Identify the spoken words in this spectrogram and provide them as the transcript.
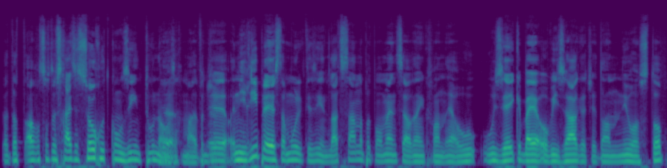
dat, dat, alsof de scheids het zo goed kon zien toen al, Ja. zeg maar. Want je, in die replay is dat moeilijk te zien. Laat staan op het moment zelf, denk ik van, ja, hoe, hoe zeker ben je over die zaak dat je dan nu al stopt?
